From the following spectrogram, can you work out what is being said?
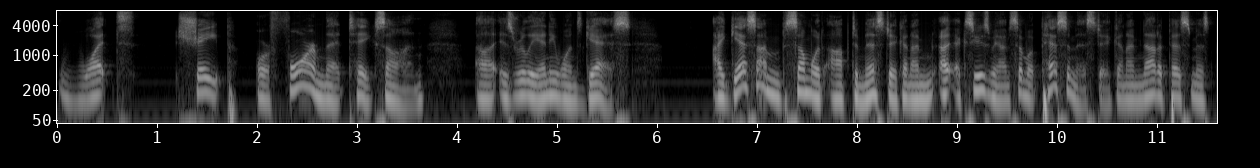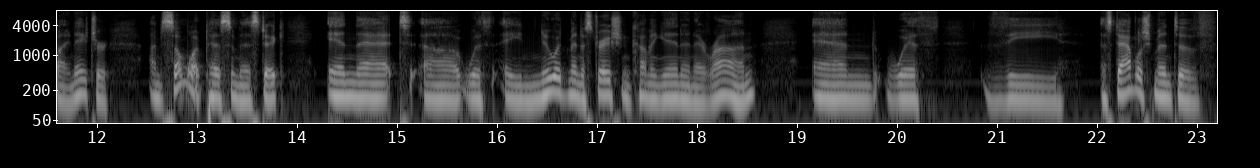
what shape or form that takes on uh, is really anyone's guess. I guess I'm somewhat optimistic, and I'm, uh, excuse me, I'm somewhat pessimistic, and I'm not a pessimist by nature. I'm somewhat pessimistic in that uh, with a new administration coming in in Iran and with the establishment of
